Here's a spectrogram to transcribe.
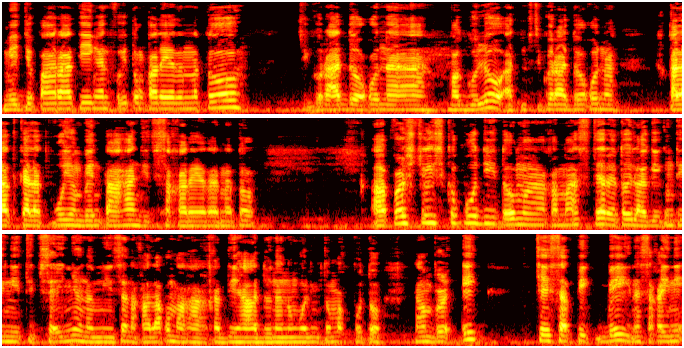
Medyo para atingan po itong karera na to. Sigurado ako na magulo at sigurado ako na kalat-kalat po yung bentahan dito sa karera na to. Uh, first choice ko po dito mga kamaster, ito lagi kong tinitip sa inyo na minsan nakala ko makakadihado na nung huling tumakbo to. Number 8, Chesapeake Bay na sakay ni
